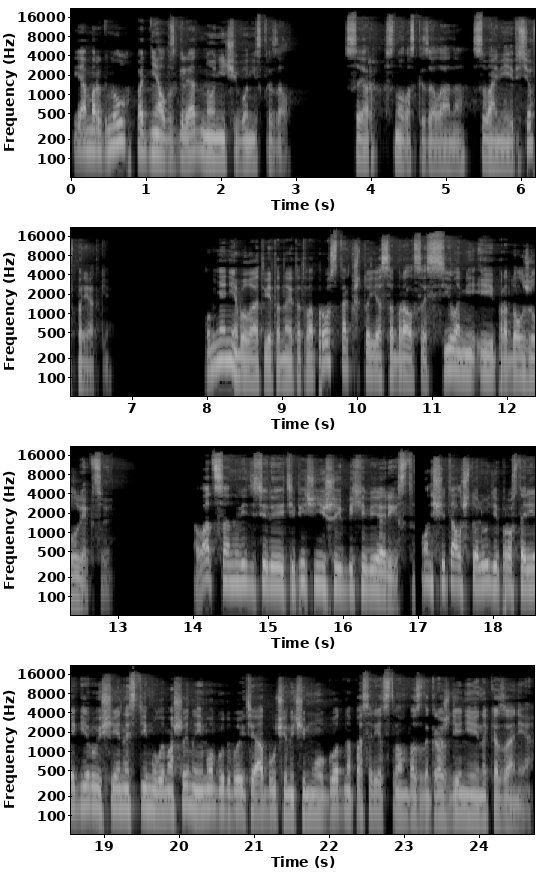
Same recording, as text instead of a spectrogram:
Я моргнул, поднял взгляд, но ничего не сказал. «Сэр», — снова сказала она, — «с вами все в порядке?» У меня не было ответа на этот вопрос, так что я собрался с силами и продолжил лекцию. Ватсон, видите ли, типичнейший бихевиорист. Он считал, что люди, просто реагирующие на стимулы машины, могут быть обучены чему угодно посредством вознаграждения и наказания.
